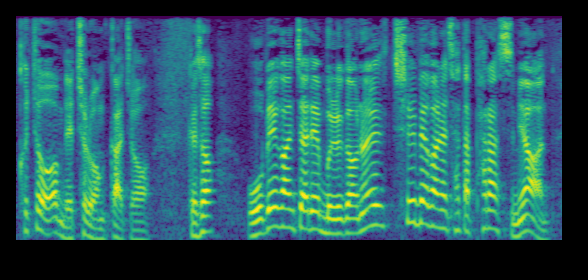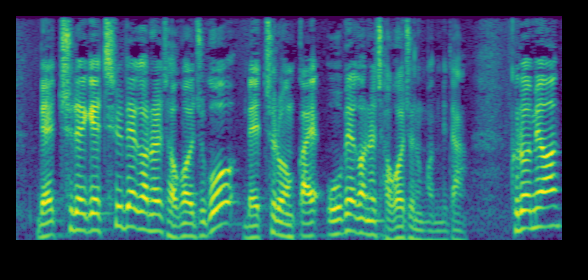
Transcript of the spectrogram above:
그쵸, 매출 원가죠. 그래서 500원짜리 물건을 700원에 사다 팔았으면 매출액에 700원을 적어주고 매출 원가에 500원을 적어주는 겁니다. 그러면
